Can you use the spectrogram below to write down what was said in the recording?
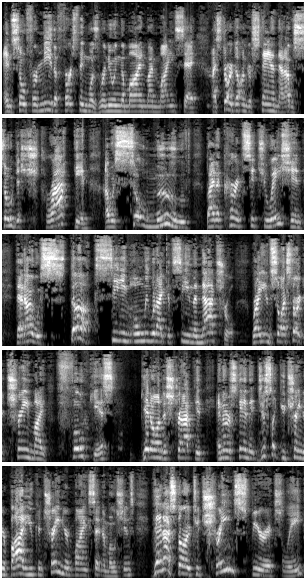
And so for me, the first thing was renewing the mind, my mindset. I started to understand that I was so distracted. I was so moved by the current situation that I was stuck seeing only what I could see in the natural, right? And so I started to train my focus get on distracted and understand that just like you train your body, you can train your mindset and emotions. Then I started to train spiritually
